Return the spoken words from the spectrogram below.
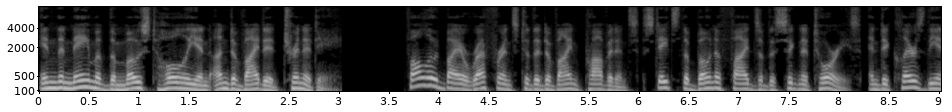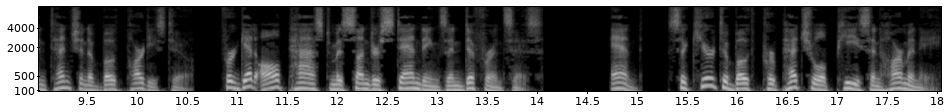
"...in the name of the most holy and undivided Trinity." followed by a reference to the divine providence states the bona fides of the signatories, and declares the intention of both parties to "...forget all past misunderstandings and differences," and "...secure to both perpetual peace and harmony."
